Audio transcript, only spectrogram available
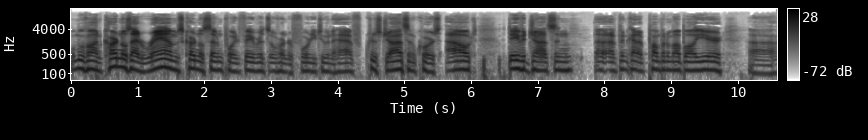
We'll move on. Cardinals at Rams. Cardinals seven point favorites over under forty two and a half. Chris Johnson, of course, out. David Johnson. Uh, I've been kind of pumping him up all year. Uh,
